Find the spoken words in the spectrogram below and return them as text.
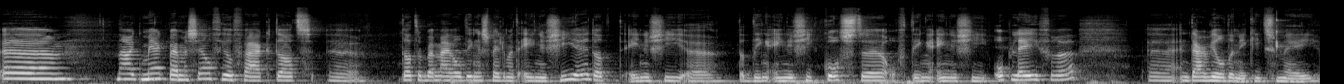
Uh, nou, ik merk bij mezelf heel vaak dat, dat er bij mij wel dingen spelen met energie. Hè? Dat, energie uh, dat dingen energie kosten of dingen energie opleveren. en daar wilde ik iets mee.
